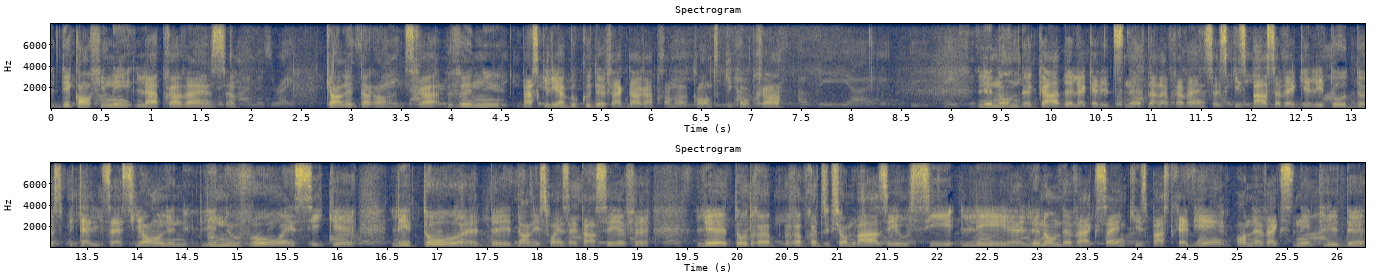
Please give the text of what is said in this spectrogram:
déconfiner la province quand le temps sera venu, parce qu'il y a beaucoup de facteurs à prendre en compte, qui comprend le nombre de cas de la COVID-19 dans la province, ce qui se passe avec les taux d'hospitalisation, les nouveaux, ainsi que les taux euh, dans les soins intensifs, euh, le taux de reproduction de base et aussi les, euh, le nombre de vaccins qui se passe très bien? On a vacciné plus de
